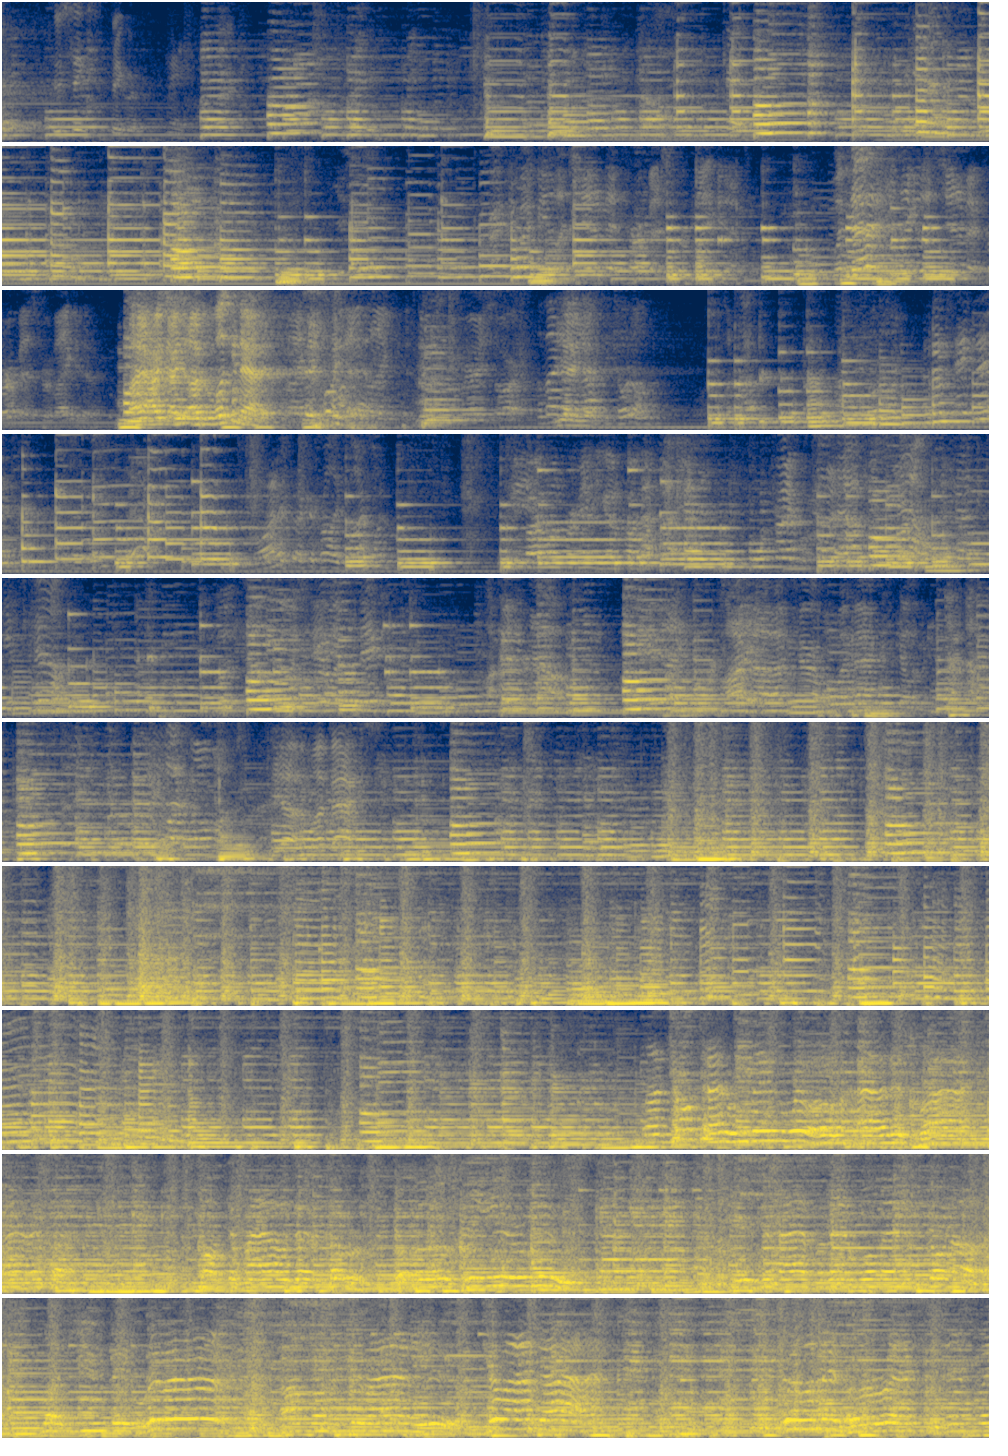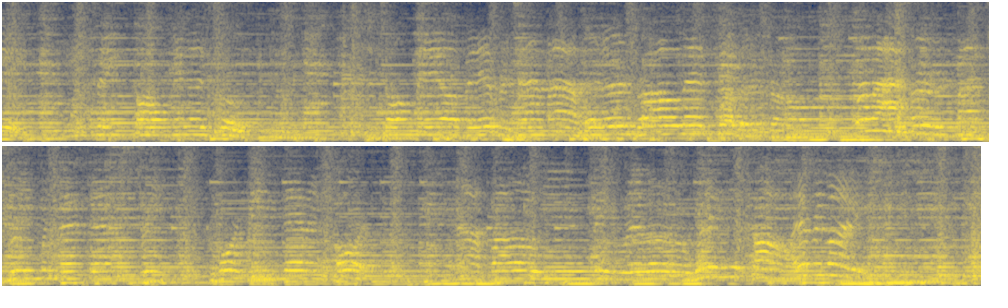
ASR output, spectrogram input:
told me of every time I heard her draw that southern drawl. Well, I heard my dream went back down the street, Court being Davenport. And I follow you, Big River, when you call everybody.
